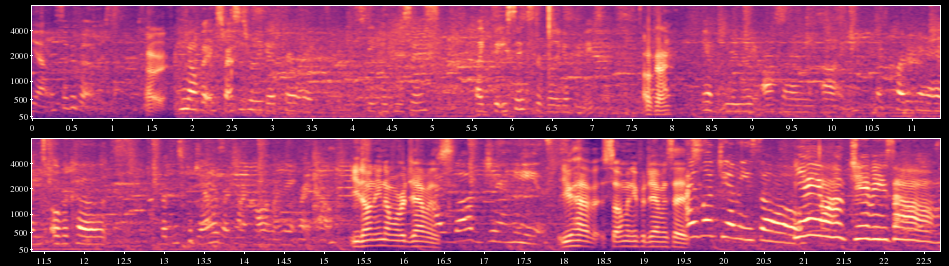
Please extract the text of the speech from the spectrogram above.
Yeah, let's look at the other side. Alright. No, but Express is really good for like staple pieces, like basics. They're really good for basics. Okay. They have really, really awesome um, like cardigans, overcoats. But these pajamas are kind of calling my name right now. You don't need no more pajamas. I love jammies. You have so many pajama sets. I love jammies though. Yeah, you love jammies though.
